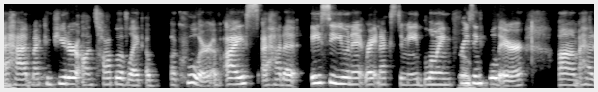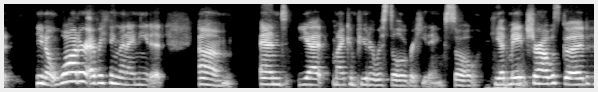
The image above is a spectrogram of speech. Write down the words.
I Hmm. had my computer on top of like a, a cooler of ice. I had a AC unit right next to me blowing freezing cold air. Um, I had, you know, water, everything that I needed. Um, and yet my computer was still overheating. So he had made mm-hmm. sure I was good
